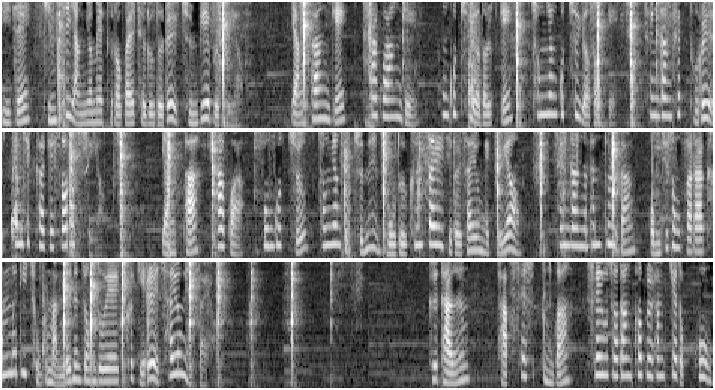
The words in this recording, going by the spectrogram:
이제 김치 양념에 들어갈 재료들을 준비해 볼게요. 양파 1개, 사과 1개, 홍고추 8개, 청양고추 6개, 생강 3토를 큼직하게 썰어주세요. 양파, 사과, 홍고추, 청양고추는 모두 큰 사이즈를 사용했고요. 생강은 한 톨당 엄지손가락 한 마디 조금 안 되는 정도의 크기를 사용했어요. 그 다음 밥 3스푼과 새우젓 한 컵을 함께 넣고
